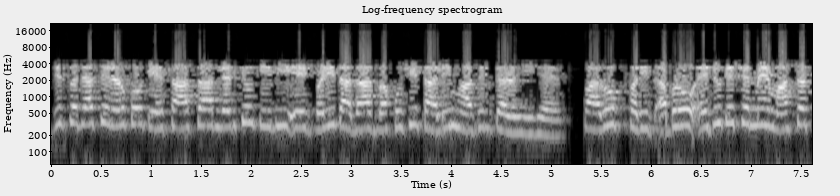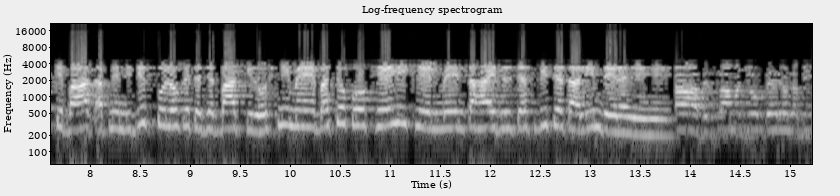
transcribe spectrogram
जिस वजह से लड़कों के साथ साथ लड़कियों की भी एक बड़ी तादाद बखुशी तालीम हासिल कर रही है। फारूक फरीद अबड़ो एजुकेशन में मास्टर्स के बाद अपने निजी स्कूलों के तजर्बात की रोशनी में बच्चों को खेल ही खेल में इंतहाई दिलचस्पी से तालीम दे रहे हैं। इस्लाम जो नबी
